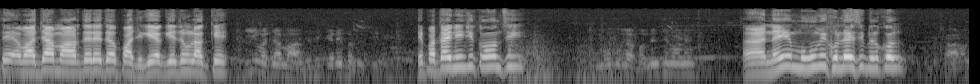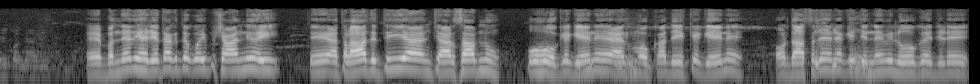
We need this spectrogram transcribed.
ਤੇ ਆਵਾਜ਼ਾਂ ਮਾਰਦੇ ਰਹੇ ਤੇ ਉਹ ਭੱਜ ਗਏ ਅੱਗੇ ਤੋਂ ਲੱਗ ਕੇ। ਇਹ ਪਤਾ ਹੀ ਨਹੀਂ ਜੀ ਕੌਣ ਸੀ। ਨਹੀਂ ਮੂੰਹ ਵੀ ਖੁੱਲੇ ਸੀ ਬਿਲਕੁਲ। ਇਹ ਬੰਦਿਆਂ ਦੀ ਹਜੇ ਤੱਕ ਤੇ ਕੋਈ ਪਛਾਣ ਨਹੀਂ ਹੋਈ। ਤੇ ਇਤਲਾਹ ਦਿੱਤੀ ਹੈ ਇੰਚਾਰਜ ਸਾਹਿਬ ਨੂੰ। ਉਹ ਹੋ ਕੇ ਗਏ ਨੇ, ਐਸ ਮੌਕਾ ਦੇਖ ਕੇ ਗਏ ਨੇ ਔਰ ਦੱਸ ਰਹੇ ਨੇ ਕਿ ਜਿੰਨੇ ਵੀ ਲੋਕ ਜਿਹੜੇ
